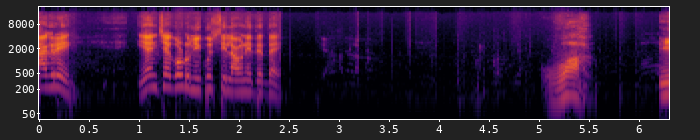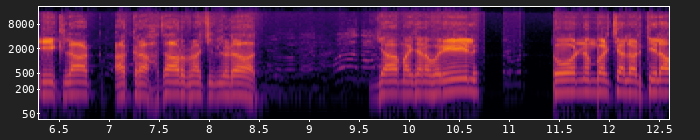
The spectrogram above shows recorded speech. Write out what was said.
नागरे यांच्याकडून ही कुस्ती लावण्यात येत आहे. वाह एक लाख अकरा हजार रुपयाची लढत. या मैदानावरील दोन नंबरच्या लढतीला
